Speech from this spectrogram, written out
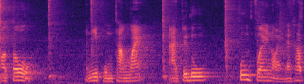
ออโต้อันนี้ผมทำไว้ อาจจะดูฟุ่มเฟือยหน่อยนะครับ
